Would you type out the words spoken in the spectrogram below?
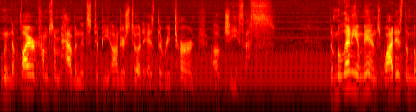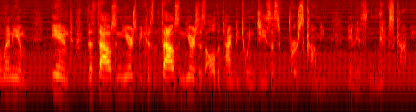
when the fire comes from heaven, it's to be understood as the return of Jesus. The millennium ends. Why does the millennium end the thousand years? Because the thousand years is all the time between Jesus' first coming and his next coming.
